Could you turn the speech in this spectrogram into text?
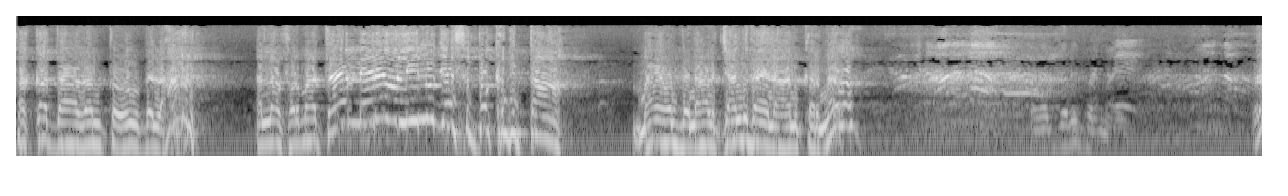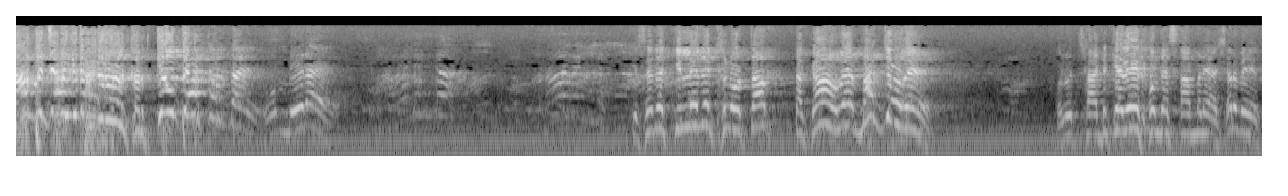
فقد آزن تو بلحر اللہ فرماتا ہے، میرے ولی نو جس دکھ دتا، میں اندر جنگ دا اعلان کرنا وا۔ رب جنگ دا اعلان کر، کیوں پیار کرتا ہے؟ وہ میرا ہے۔ کسی نے کلے نے کھلوتا ٹکا ہوے مجھ ہوے انہوں چھڈ کے ویخ اندر سامنے اشر ویخ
